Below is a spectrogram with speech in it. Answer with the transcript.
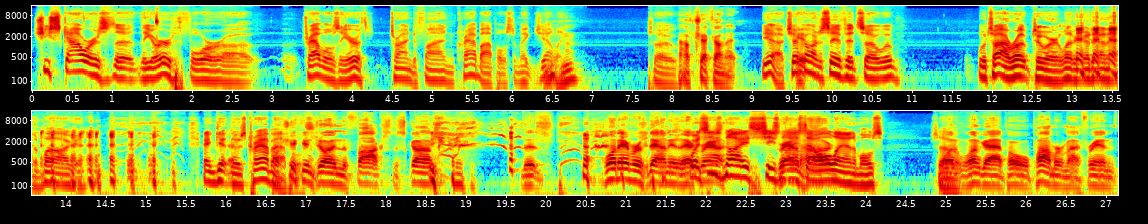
She scours the the earth for uh, travels the earth trying to find crab apples to make jelly. So I'll check on it. Yeah, check It- on to see if it's. Uh, we'll, we'll tie a rope to her and let her go down in the bog and, and get those crab apples. She can join the fox, the skunk, the whatever's down in there. well, she's nice. She's nice to all animals. So One, one guy, Paul Palmer, my friend,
